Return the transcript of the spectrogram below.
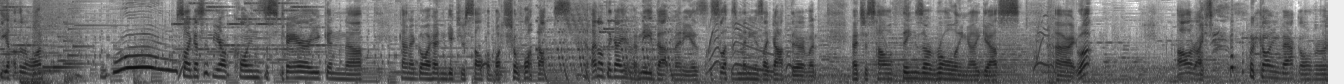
the other one. Woo! So I guess if you have coins to spare, you can uh, kind of go ahead and get yourself a bunch of one-ups. I don't think I even need that many, as, as many as I got there, but that's just how things are rolling, I guess. Alright, what? Alright, we're going back over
